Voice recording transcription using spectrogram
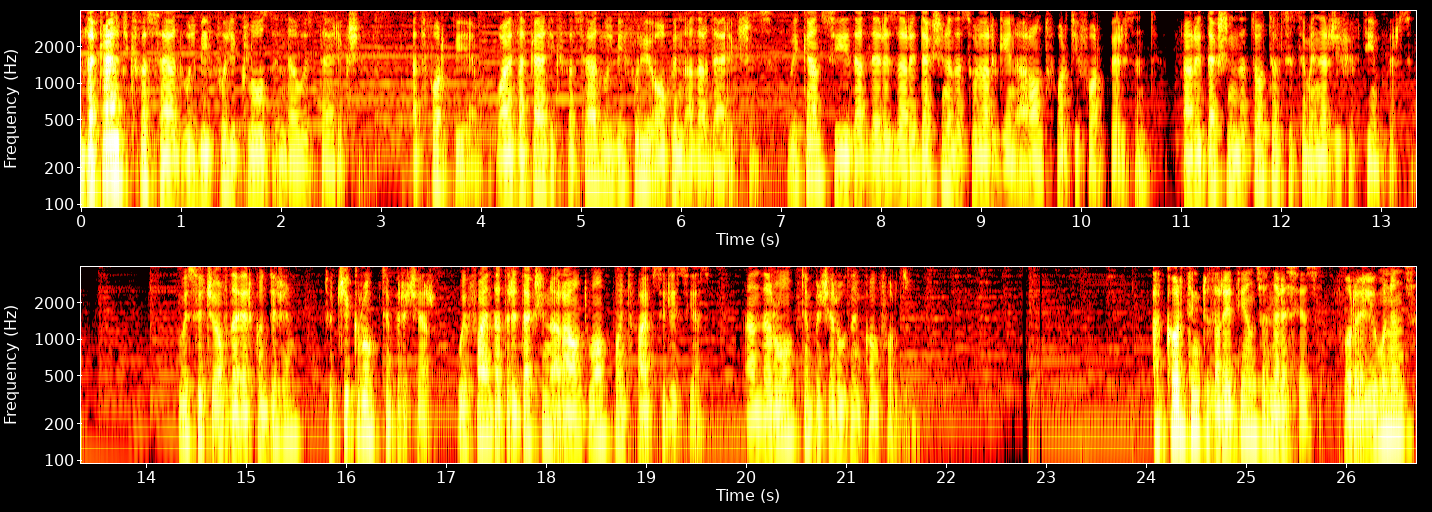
The kinetic facade will be fully closed in the west direction at 4 pm, while the kinetic facade will be fully open in other directions. We can see that there is a reduction in the solar gain around 44% and reduction in the total system energy 15%. We switch off the air condition to check room temperature. We find that reduction around 1.5 Celsius and the room temperature within comfort zone. According to the radiance analysis, for illuminance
